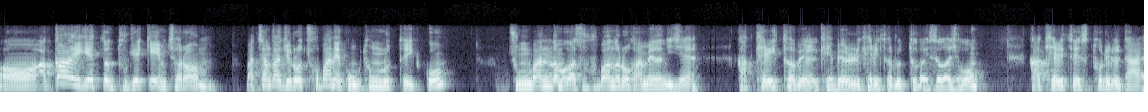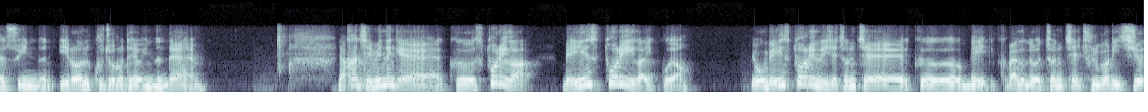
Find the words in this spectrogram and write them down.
어 아까 얘기했던 두 개 게임처럼 마찬가지로 초반에 공통 루트 있고 중반 넘어가서 후반으로 가면은 이제 각 캐릭터별 개별 캐릭터 루트가 있어가지고 각 캐릭터의 스토리를 다 알 수 있는 이런 구조로 되어 있는데 약간 재밌는 게 그 스토리가 메인 스토리가 있고요. 요 메인 스토리는 이제 전체 그 메인 그말 그대로 전체 줄거리 지어,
